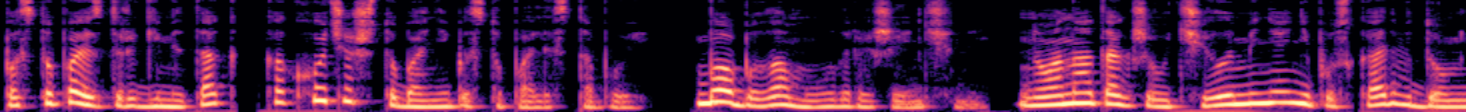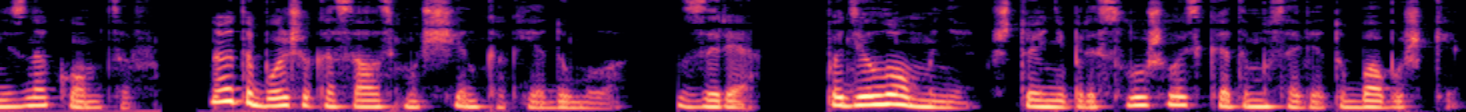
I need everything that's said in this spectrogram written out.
поступай с другими так, как хочешь, чтобы они поступали с тобой. Ба была мудрой женщиной, но она также учила меня не пускать в дом незнакомцев. Но это больше касалось мужчин, как я думала. Зря. По делам мне, что я не прислушалась к этому совету бабушки.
